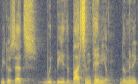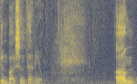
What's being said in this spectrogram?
because that would be the bicentennial, Dominican bicentennial. Um,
